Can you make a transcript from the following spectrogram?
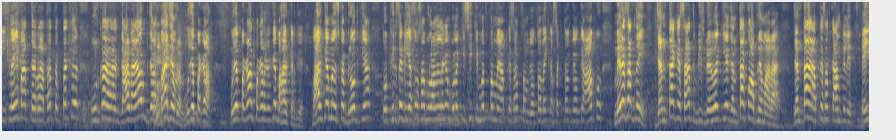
इतना ही बात कर रहा था, तब तक उनका गार्ड आया और बाय जबरन, मुझे पकड़ा। मुझे पकड़ा, पकड़ करके बाहर कर दिया। बाहर किया, मैं उसका विरोध किया तो फिर से डीएसओ साहब बुलाने लगे। बोले, किसी कीमत पर मैं आपके साथ समझौता नहीं कर सकता हूँ, क्योंकि आप मेरे साथ नहीं, जनता के साथ बिस्बेवे किया जनता को आपने मारा है। जनता आपके साथ काम के लिए। यही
